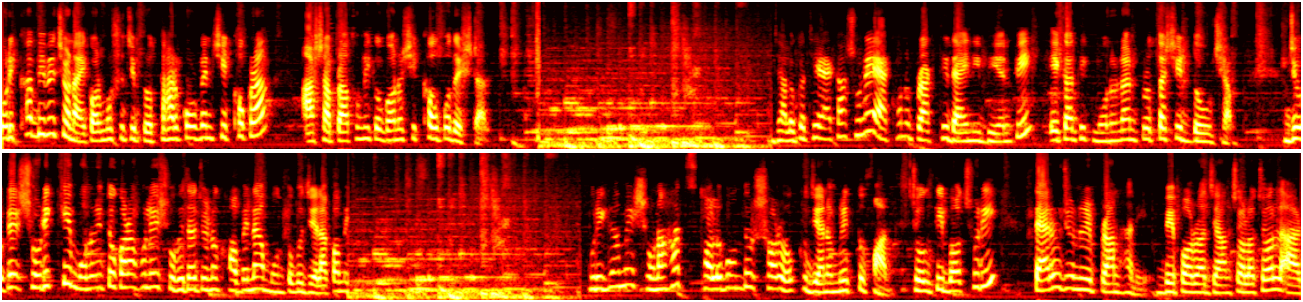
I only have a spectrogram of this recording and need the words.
পরীক্ষা বিবেচনায় কর্মসূচি প্রত্যাহার করবেন শিক্ষকরা, আশা প্রাথমিক ও গণশিক্ষা উপদেষ্টার। ঝালকাঠি এক আসনে এখনও প্রার্থী দেয়নি বিএনপি। একাধিক মনোনয়ন প্রত্যাশীর দৌড়ঝাঁপ। জোটের শরিককে মনোনীত করা হলে সুবিধাজনক হবে না মন্তব্য জেলা কমিটি। কুড়িগ্রামের সোনাহাট স্থলবন্দর সড়ক যেন মৃত্যু ফাঁদ। চলতি বছরই তেরো জনের প্রাণহানি বেপরোয়া যান চলাচল আর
